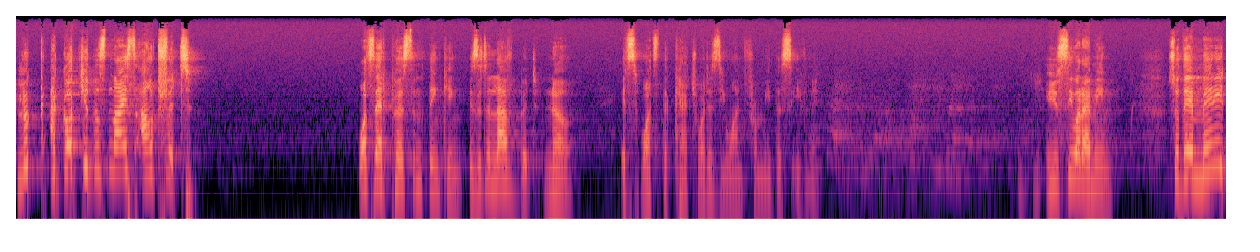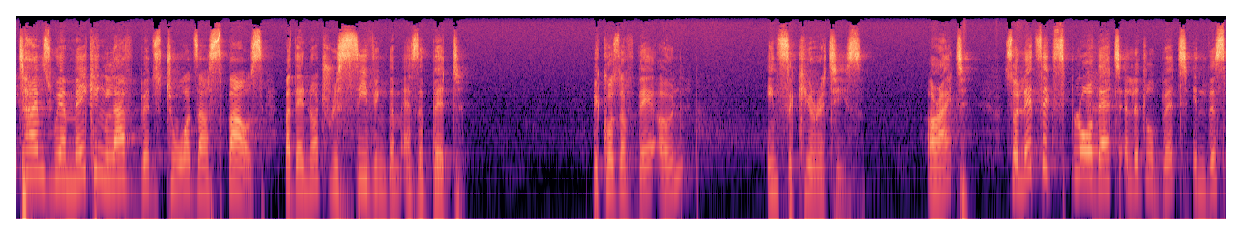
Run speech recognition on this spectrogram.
Look, I got you this nice outfit. What's that person thinking? Is it a love bid? No. It's what's the catch? What does he want from me this evening? You see what I mean? So there are many times we are making love bids towards our spouse, but they're not receiving them as a bid because of their own insecurities. All right? So let's explore that a little bit in this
